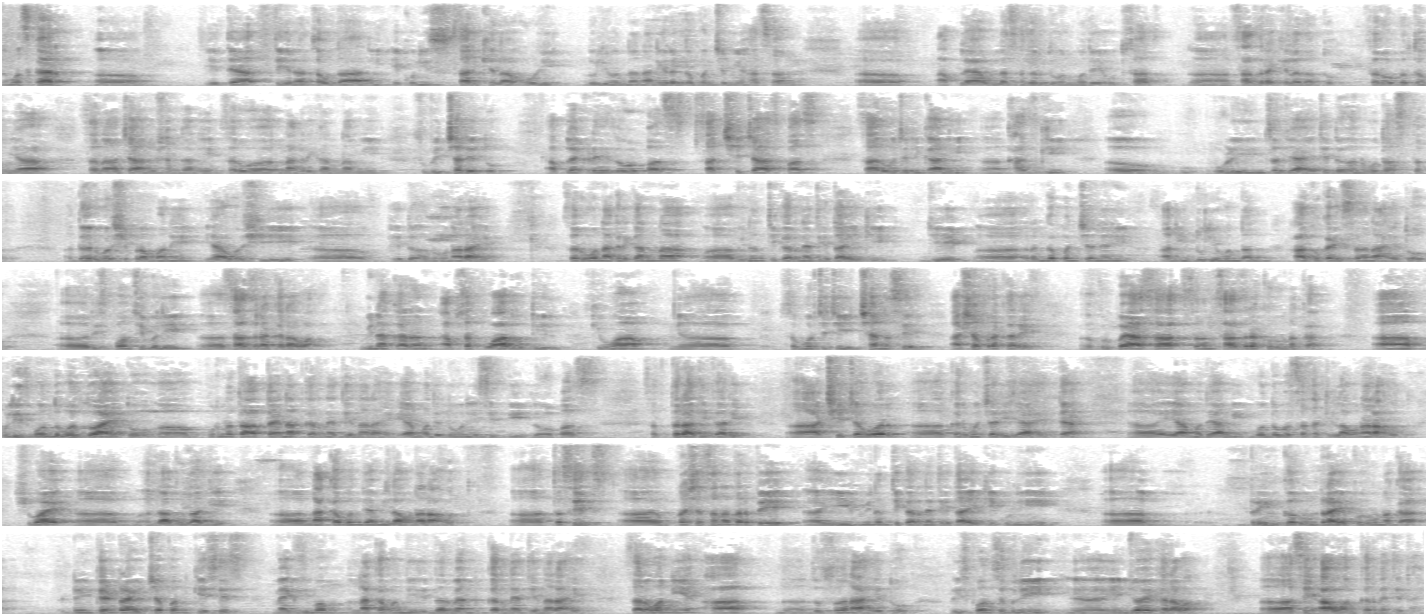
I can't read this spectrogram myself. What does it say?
नमस्कार. येत्या तेरा चौदा आणि एकोणीस तारखेला होळी धुलिवंदन आणि रंगपंचमी हा सण आपल्या उल्हासनगर झोनमध्ये उत्साहात साजरा केला जातो. सर्वप्रथम या सणाच्या अनुषंगाने सर्व नागरिकांना मी शुभेच्छा देतो. आपल्याकडे जवळपास सातशेच्या आसपास सार्वजनिक आणि खाजगी होळींचं जे आहे ते दहन होत असतं. दरवर्षीप्रमाणे यावर्षीही हे दहन होणार आहे. सर्व नागरिकांना विनंती करण्यात येत आहे की जे रंगपंचमी आणि धुलीवंदन हा जो काही सण आहे तो रिस्पॉन्सिबली साजरा करावा. विनाकारण आपसात वाद होतील किंवा समोरच्याची इच्छा नसेल अशा प्रकारे कृपया असा सण साजरा करू नका. पोलीस बंदोबस्त जो आहे तो पूर्णतः तैनात करण्यात येणार आहे. यामध्ये दोन ए सी पी जवळपास सत्तर अधिकारी आठशेच्या वर कर्मचारी जे आहेत त्या यामध्ये आम्ही बंदोबस्तासाठी लावणार आहोत. शिवाय जागोजागी नाकाबंदी आम्ही लावणार आहोत. तसेच प्रशासनातर्फे ही विनंती करण्यात येत आहे की कुणीही ड्रिंक करून ड्राईव्ह करू नका. ड्रिंक अँड ड्राईव्हच्या पण केसेस मॅक्झिमम नाकाबंदी दरम्यान करण्यात येणार आहे. सर्वांनी हा जो सण आहे तो रिस्पॉन्सिबली एन्जॉय करावा असे आवाहन करण्यात येत आहे.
